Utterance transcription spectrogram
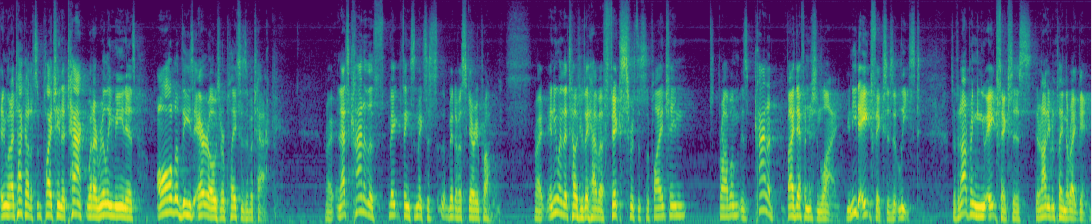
And when I talk about a supply chain attack, what I really mean is all of these arrows are places of attack. Right? And that's kind of the make, things that makes this a bit of a scary problem right? Anyone that tells you they have a fix for the supply chain problem is kind of, by definition, lying. You need eight fixes at least. So if they're not bringing you eight fixes, they're not even playing the right game,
